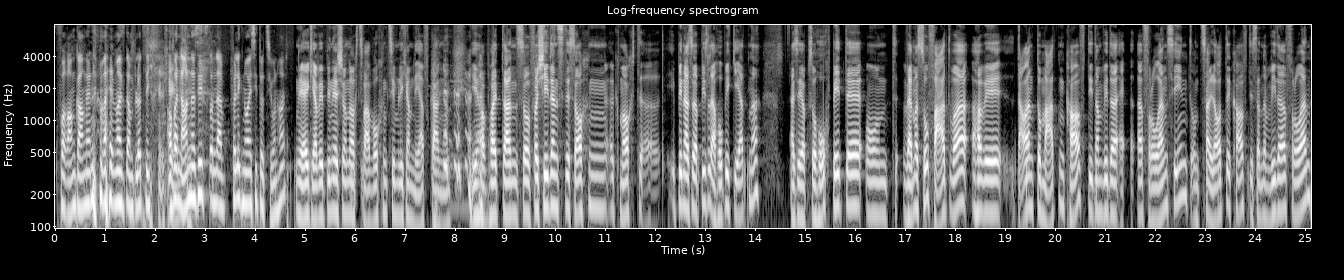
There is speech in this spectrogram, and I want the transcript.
vorangegangen, weil man dann plötzlich aufeinander sitzt und eine völlig neue Situation hat? Ja, ich glaube, ich bin ja schon nach zwei Wochen ziemlich am Nerv gegangen. ich habe halt dann so verschiedenste Sachen gemacht. Äh, ich bin also ein bisschen ein Hobbygärtner. Also ich habe so Hochbeete und weil man so fad war, habe ich dauernd Tomaten gekauft, die dann wieder äh, erfroren sind und Salate gekauft, die sind dann wieder erfroren.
